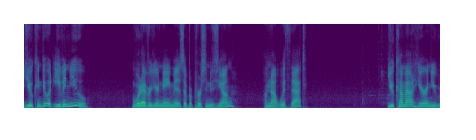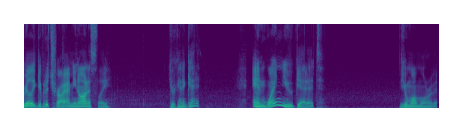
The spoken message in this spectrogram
You can do it, even you. Whatever your name is of a person who's young, I'm not with that. You come out here and you really give it a try. I mean, honestly, you're going to get it. And when you get it, you'll want more of it.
